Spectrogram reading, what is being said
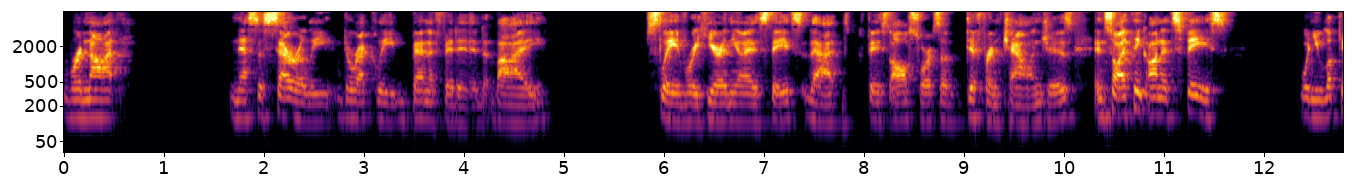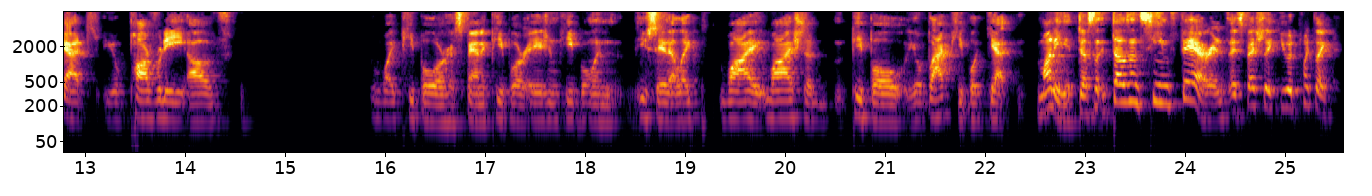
were not necessarily directly benefited by slavery here in the United States that faced all sorts of different challenges. And so I think on its face, when you look at know, poverty of white people or Hispanic people or Asian people, and you say that like why why should people you know black people get money? It doesn't it doesn't seem fair, and especially if you would point like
